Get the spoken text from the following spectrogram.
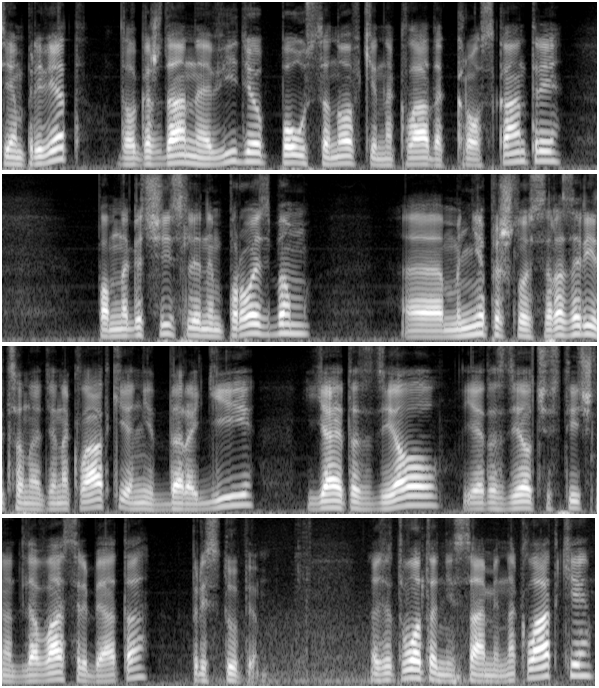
Всем привет! Долгожданное видео по установке накладок Cross Country. По многочисленным просьбам э, мне пришлось разориться на эти накладки, они дорогие. Я это сделал, я это сделал частично для вас, ребята. Приступим. Значит, вот они сами накладки.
